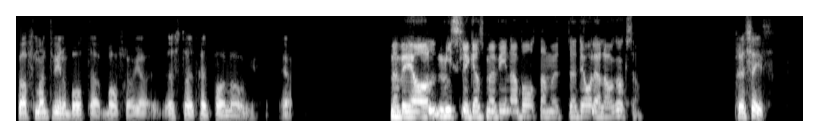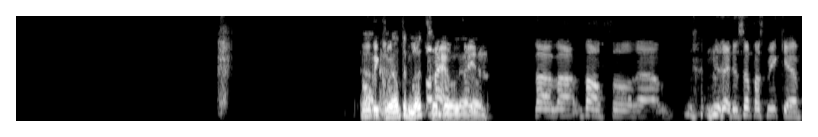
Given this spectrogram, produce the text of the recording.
Varför man inte vinner borta, bra fråga. Öster är ett rätt bra lag. Ja. Men vi har misslyckats med att vinna borta mot eh, dåliga lag också. Precis. Ja, vi har inte mött så dåliga lag. Var, var, varför? Uh, nu är det så pass mycket.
